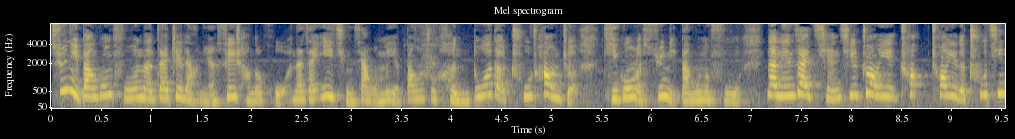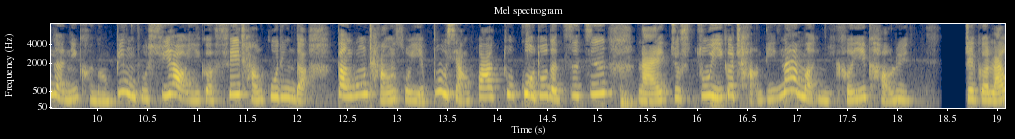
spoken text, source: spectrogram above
虚拟办公服务呢，在这两年非常的火。那在疫情下，我们也帮助很多的初创者提供了虚拟办公的服务。那您在前期创业创创业的初期呢，你可能并不需要一个非常固定的办公场所，也不想花多过多的资金来就是租一个场地，那么你可以考虑。这个来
